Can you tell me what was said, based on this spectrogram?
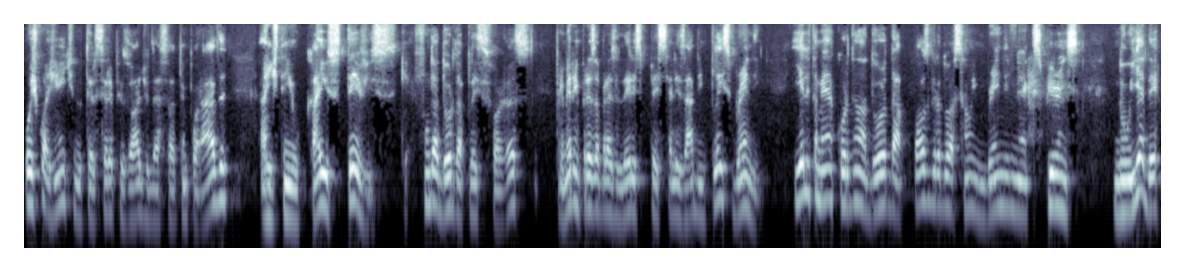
Hoje com a gente, no terceiro episódio dessa temporada, a gente tem o Caio Esteves, que é fundador da Places for Us, primeira empresa brasileira especializada em place branding. E ele também é coordenador da pós-graduação em Branding Experience no IED,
